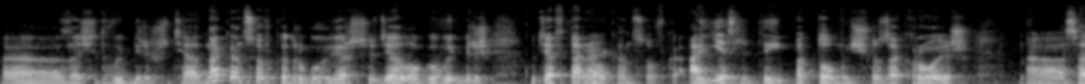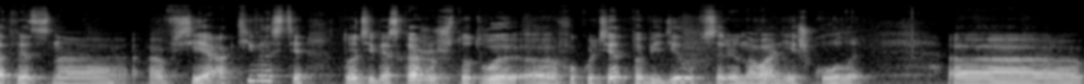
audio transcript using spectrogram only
э, значит, выберешь, у тебя одна концовка, другую версию диалога выберешь, у тебя вторая концовка. А если ты потом еще закроешь, э, соответственно, все активности, то тебе скажут, что твой э, факультет победил в соревновании школы. Э,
